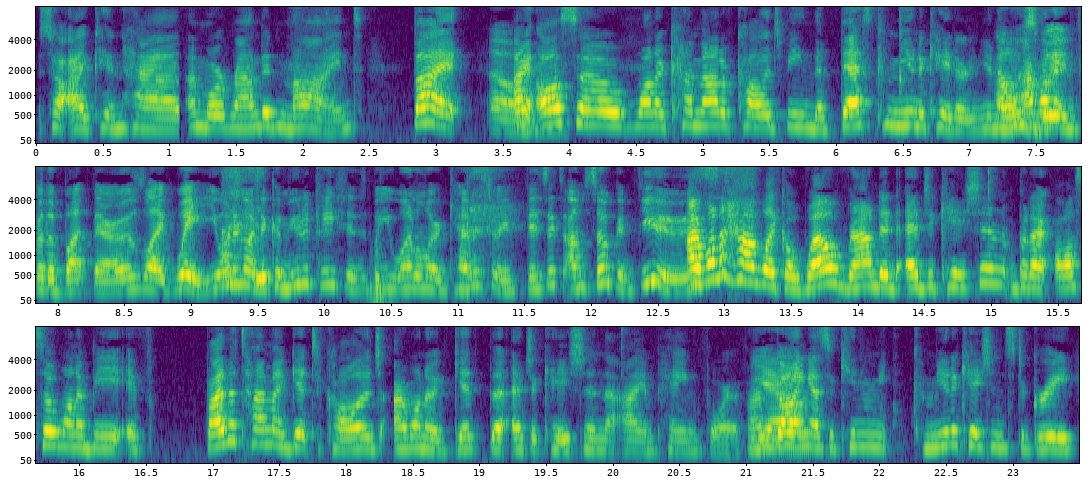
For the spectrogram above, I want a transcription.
so I can have a more rounded mind. But Oh, I also want to come out of college being the best communicator, you know. I was wanna- waiting for the butt there. I was like, wait, you want to go into communications, but you want to learn chemistry and physics? I'm so confused. I want to have like a well-rounded education, but I also want to be if by the time I get to college, I want to get the education that I am paying for. If I'm Yeah. going as a commu- communications degree,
